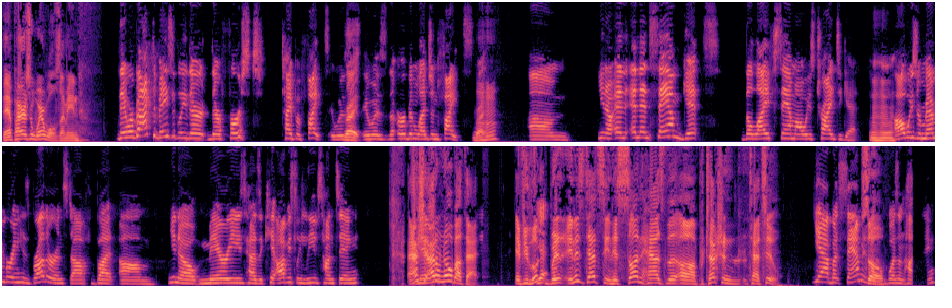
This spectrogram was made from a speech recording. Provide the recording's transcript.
Vampires and werewolves. I mean, They were back to basically their their first type of fights. It was Right. it was the urban legend fights. Right. mhm. um you know and and then sam gets the life sam always tried to get hmm always remembering his brother and stuff but um you know marries has a kid obviously leaves hunting actually. I don't know about that. If you look Yeah. in his death scene, his son has the uh, protection tattoo. yeah but sam So- wasn't hunting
